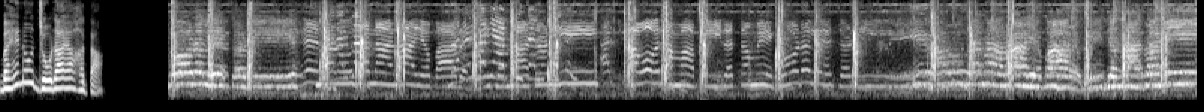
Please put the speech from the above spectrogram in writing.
બહેનો જોડાયા હતા. તમે ઘોડલે ચડી. એ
